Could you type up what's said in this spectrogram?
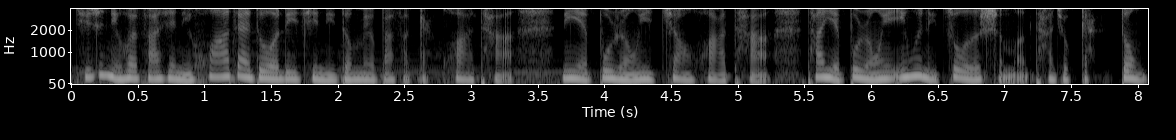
其实你会发现，你花再多的力气，你都没有办法感化他，你也不容易教化他，他也不容易因为你做了什么他就感动，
